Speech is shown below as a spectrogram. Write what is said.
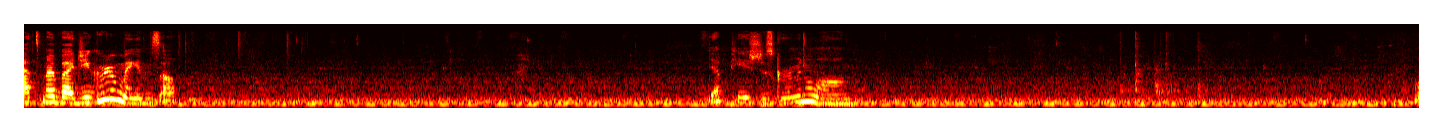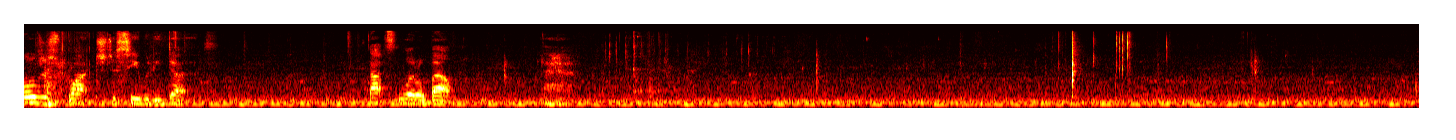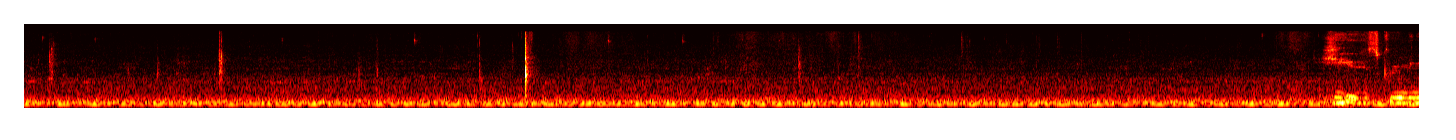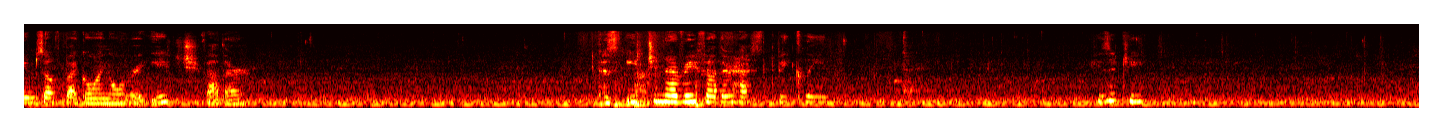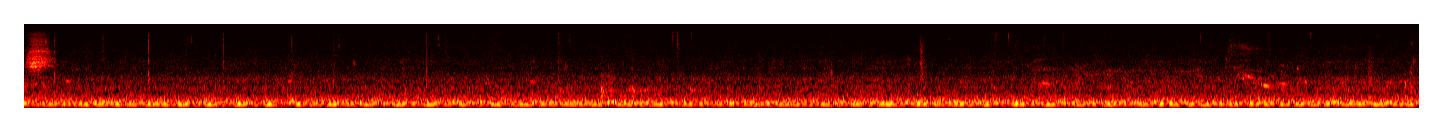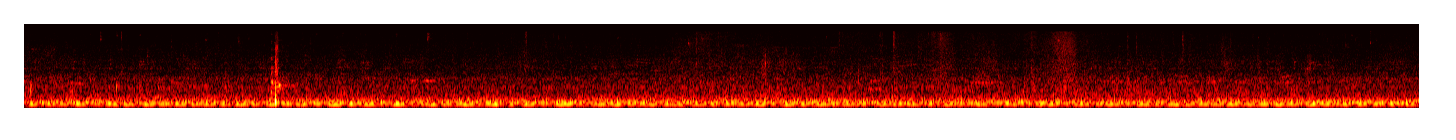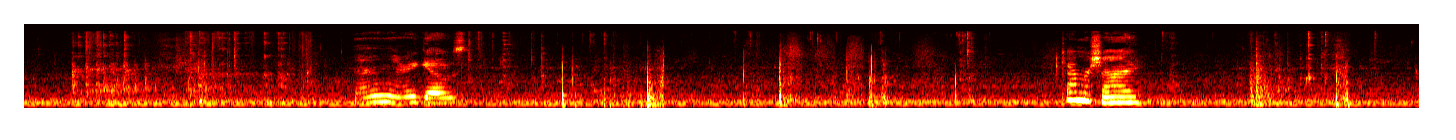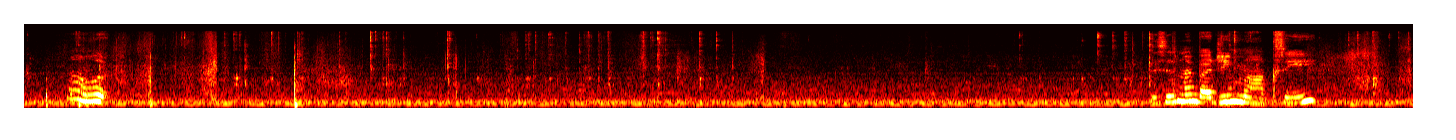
That's my budgie grooming himself. Yep, he's just grooming along. We'll just watch to see what he does. That's Little Bell. He is grooming himself by going over each feather. Because each and every feather has to be clean. He's a G. And Camera shy. Oh, look. This is my budgie Moxie.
